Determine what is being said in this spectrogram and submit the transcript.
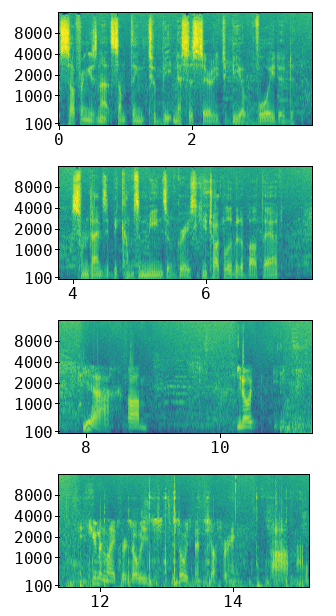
suffering is not something to be necessarily to be avoided, sometimes it becomes a means of grace. Can you talk a little bit about that? Yeah. Um, you know, in human life, there's always there's always been suffering. Um,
